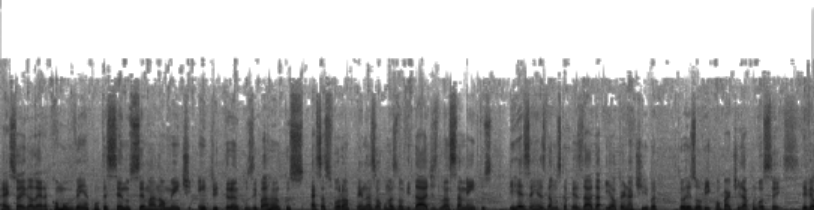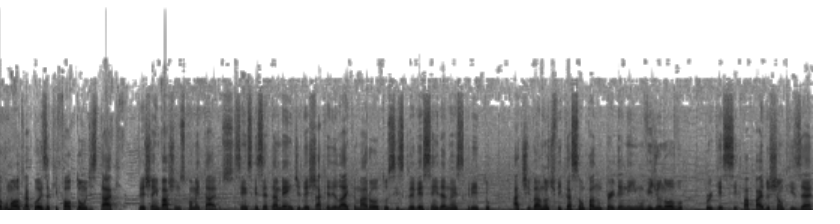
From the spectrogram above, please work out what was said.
É isso aí, galera. Como vem acontecendo semanalmente entre trancos e barrancos, essas foram apenas algumas novidades, lançamentos e resenhas da música pesada e alternativa que eu resolvi compartilhar com vocês. Teve alguma outra coisa que faltou um destaque? Deixa aí embaixo nos comentários. Sem esquecer também de deixar aquele like maroto, se inscrever se ainda não é inscrito, ativar a notificação para não perder nenhum vídeo novo, porque se papai do chão quiser,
